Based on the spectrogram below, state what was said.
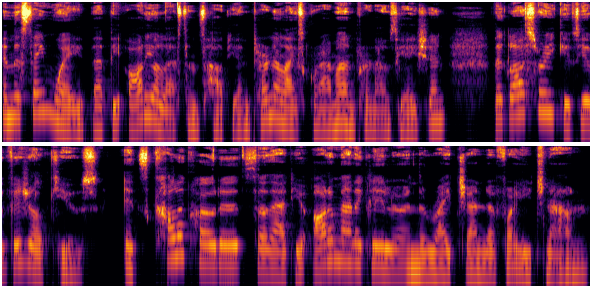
In the same way that the audio lessons help you internalize grammar and pronunciation, the glossary gives you visual cues. It's color coded so that you automatically learn the right gender for each noun.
